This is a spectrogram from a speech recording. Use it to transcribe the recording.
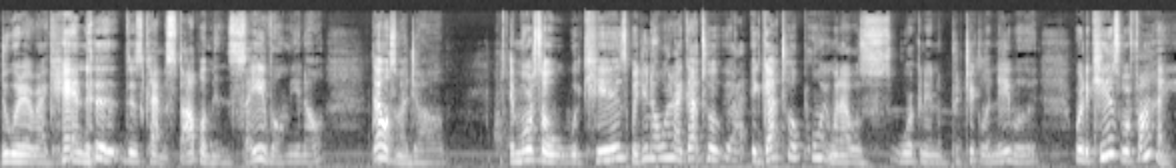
do whatever i can to just kind of stop them and save them you know. That was my job and more so with kids. But you know what? I got to it got to a point when I was working in a particular neighborhood where the kids were fine.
